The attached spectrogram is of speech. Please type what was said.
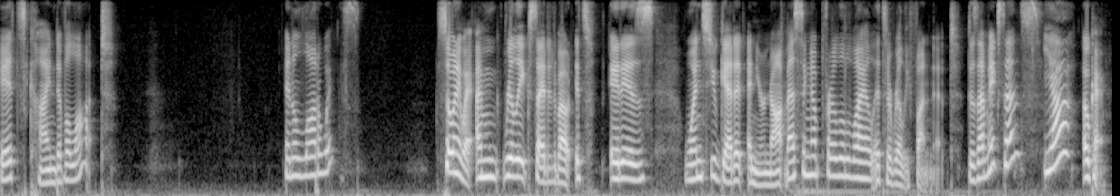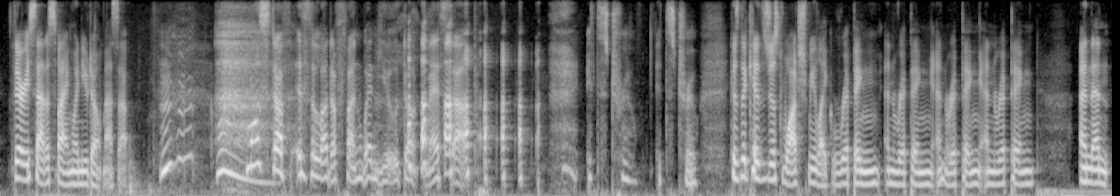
It's kind of a lot. In a lot of ways. So anyway, I'm really excited about it's it is once you get it and you're not messing up for a little while, it's a really fun knit. Does that make sense? Yeah, Okay. Very satisfying when you don't mess up. Mhm. most stuff is a lot of fun when you don't mess up. It's true. It's true. Because the kids just watched me like ripping and ripping and ripping and ripping and then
